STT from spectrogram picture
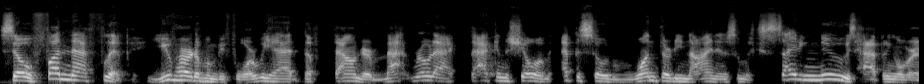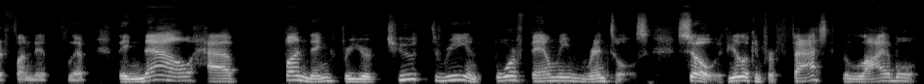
So, Fund That Flip, you've heard of them before. We had the founder, Matt Rodak, back in the show of episode 139, and some exciting news happening over at Fund That Flip. They now have funding for your two, three, and four family rentals. So, if you're looking for fast, reliable,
